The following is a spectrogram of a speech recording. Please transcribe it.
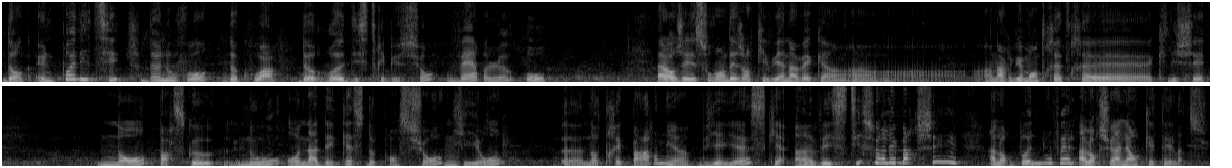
Donc une politique de nouveau de quoi? De redistribution vers le haut. Alors j'ai souvent des gens qui viennent avec un, argument très très cliché. Non, parce que nous, on a des caisses de pension mm. qui ont euh, notre épargne vieillesse qui est investie sur les marchés. Alors bonne nouvelle. Alors je suis allée enquêter là-dessus.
